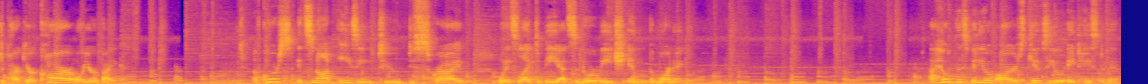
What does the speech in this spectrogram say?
to park your car or your bike. Of course, it's not easy to describe what it's like to be at Sanur Beach in the morning. I hope this video of ours gives you a taste of it.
